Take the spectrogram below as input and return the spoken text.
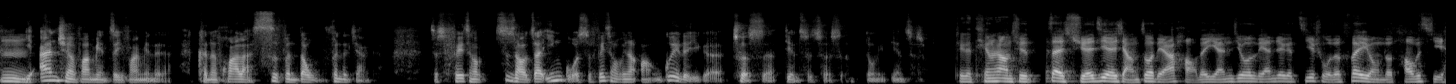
嗯，你安全方面这一方面的可能花了四份到五份的价格，这是非常至少在英国是非常非常昂贵的一个测试，电池测试，动力电池。这个听上去，在学界想做点好的研究，连这个基础的费用都掏不起，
